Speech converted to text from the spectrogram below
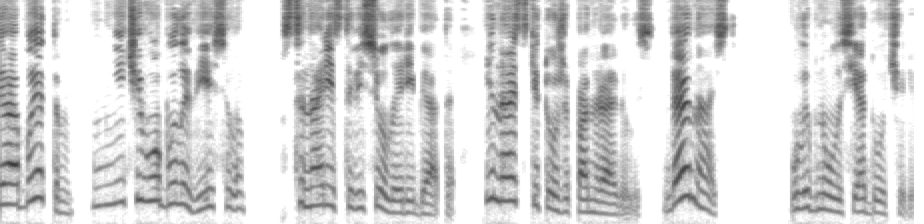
ты об этом? Ничего, было весело. Сценаристы веселые ребята. И Настке тоже понравилось. Да, Настя? Улыбнулась я дочери.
